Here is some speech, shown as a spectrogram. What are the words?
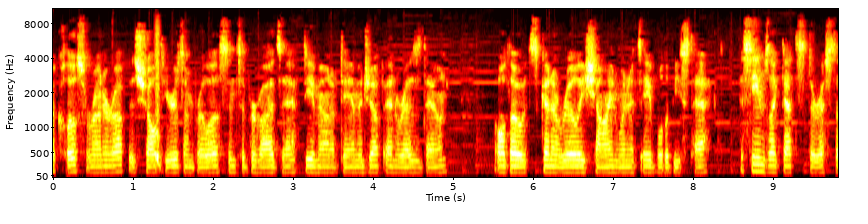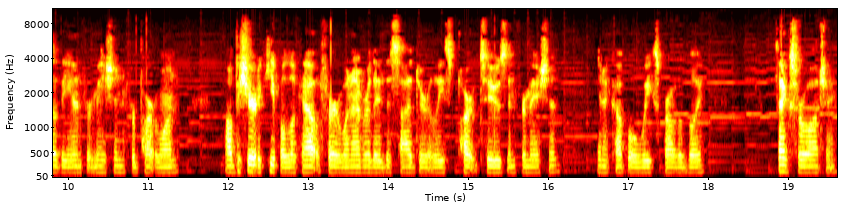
A close runner-up is Shalltear's Umbrella since it provides a hefty amount of damage up and res down, although it's gonna really shine when it's able to be stacked. It seems like that's the rest of the information for part 1. I'll be sure to keep a lookout for whenever they decide to release part 2's information, in a couple of weeks probably. Thanks for watching.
